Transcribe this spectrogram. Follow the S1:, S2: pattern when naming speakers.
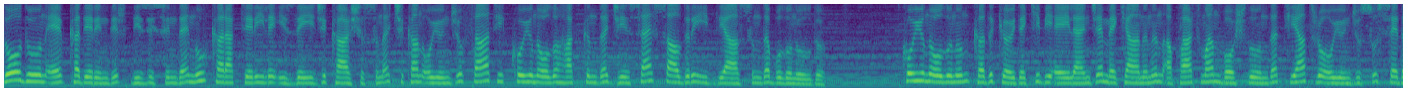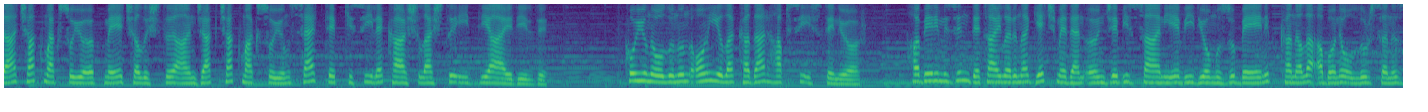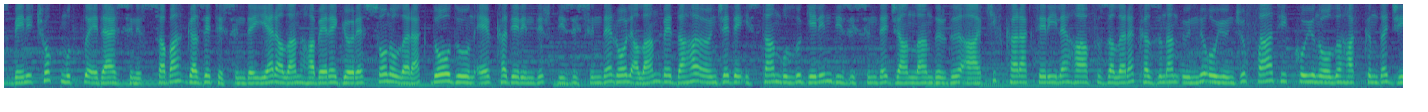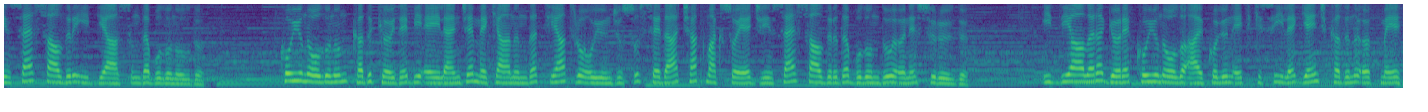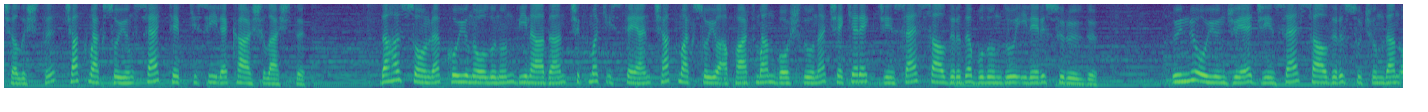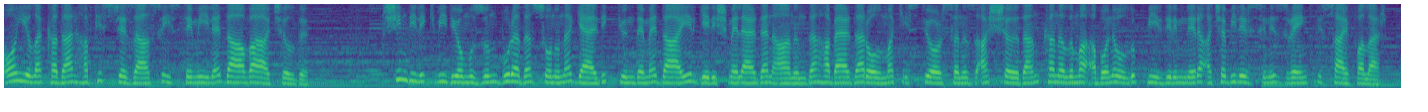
S1: Doğduğun Ev Kaderindir dizisinde Nuh karakteriyle izleyici karşısına çıkan oyuncu Fatih Koyunoğlu hakkında cinsel saldırı iddiasında bulunuldu. Koyunoğlu'nun Kadıköy'deki bir eğlence mekanının apartman boşluğunda tiyatro oyuncusu Seda Çakmaksoy'u öpmeye çalıştığı ancak Çakmaksoy'un sert tepkisiyle karşılaştığı iddia edildi. Koyunoğlu'nun 10 yıla kadar hapsi isteniyor. Haberimizin detaylarına geçmeden önce bir saniye videomuzu beğenip kanala abone olursanız beni çok mutlu edersiniz. Sabah gazetesinde yer alan habere göre son olarak Doğduğun Ev Kaderindir dizisinde rol alan ve daha önce de İstanbullu Gelin dizisinde canlandırdığı Akif karakteriyle hafızalara kazınan ünlü oyuncu Fatih Koyunoğlu hakkında cinsel saldırı iddiasında bulunuldu. Koyunoğlu'nun Kadıköy'de bir eğlence mekanında tiyatro oyuncusu Seda Çakmaksoy'a cinsel saldırıda bulunduğu öne sürüldü. İddialara göre Koyunoğlu alkolün etkisiyle genç kadını öpmeye çalıştı, Çakmaksoy'un sert tepkisiyle karşılaştı. Daha sonra Koyunoğlu'nun binadan çıkmak isteyen Çakmaksoy'u apartman boşluğuna çekerek cinsel saldırıda bulunduğu ileri sürüldü. Ünlü oyuncuya cinsel saldırı suçundan 10 yıla kadar hapis cezası istemiyle dava açıldı. Şimdilik videomuzun burada sonuna geldik gündeme dair gelişmelerden anında haberdar olmak istiyorsanız aşağıdan kanalıma abone olup bildirimleri açabilirsiniz renkli sayfalar.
